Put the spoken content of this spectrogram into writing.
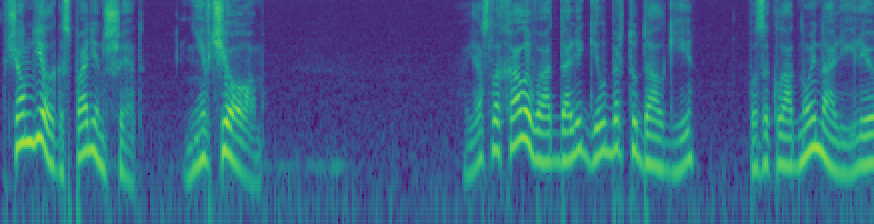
«В чем дело, господин Шет?» «Ни в чем!» «Я слыхал, вы отдали Гилберту долги по закладной на Лилию».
